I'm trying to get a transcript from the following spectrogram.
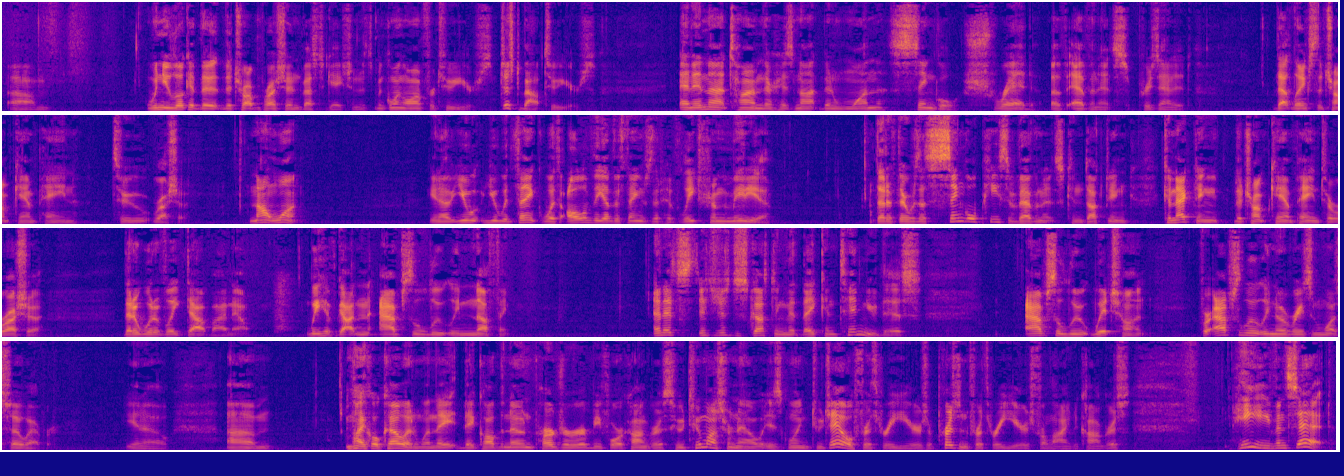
Um, when you look at the, the Trump Russia investigation, it's been going on for two years, just about two years. And in that time, there has not been one single shred of evidence presented that links the Trump campaign to Russia. Not one. You know, you you would think with all of the other things that have leaked from the media that if there was a single piece of evidence conducting connecting the Trump campaign to Russia, that it would have leaked out by now. We have gotten absolutely nothing. And it's it's just disgusting that they continue this absolute witch hunt for absolutely no reason whatsoever. You know, um, Michael Cohen when they, they called the known perjurer before Congress, who two months from now is going to jail for three years or prison for three years for lying to Congress. He even said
